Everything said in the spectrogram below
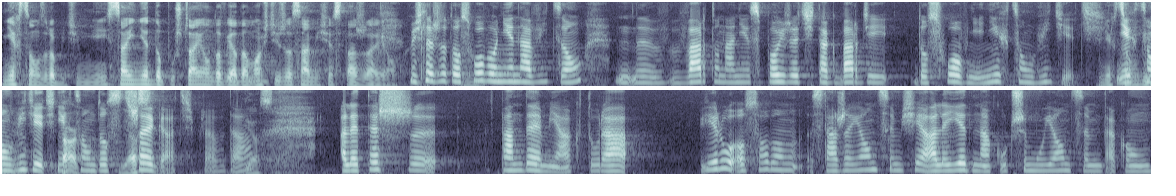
nie chcą zrobić im miejsca i nie dopuszczają do wiadomości, że sami się starzeją. Myślę, że to słowo nienawidzą, warto na nie spojrzeć tak bardziej dosłownie nie chcą widzieć, nie chcą, nie chcą widzieć. widzieć, nie tak, chcą dostrzegać, jasne. prawda? Jasne. Ale też y, pandemia, która wielu osobom starzejącym się, ale jednak utrzymującym taką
